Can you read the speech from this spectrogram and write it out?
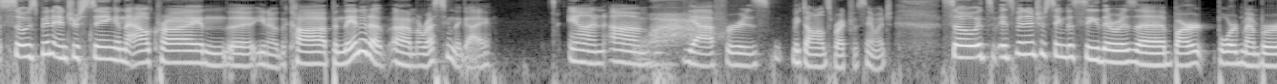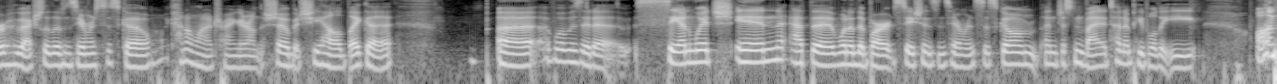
so it's been interesting and the outcry and the you know the cop, and they ended up um, arresting the guy, and um, yeah, for his McDonald's breakfast sandwich. So it's it's been interesting to see. There was a BART board member who actually lives in San Francisco. I kind of want to try and get her on the show, but she held like a. Uh, what was it? A sandwich in at the one of the BART stations in San Francisco, and, and just invited a ton of people to eat on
